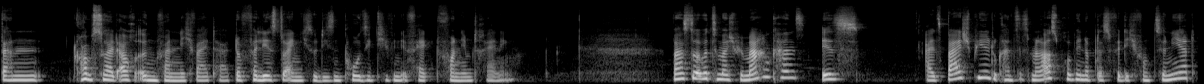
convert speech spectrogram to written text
dann kommst du halt auch irgendwann nicht weiter. Da verlierst du eigentlich so diesen positiven Effekt von dem Training. Was du aber zum Beispiel machen kannst, ist als Beispiel, du kannst es mal ausprobieren, ob das für dich funktioniert.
